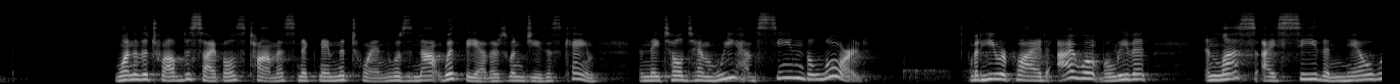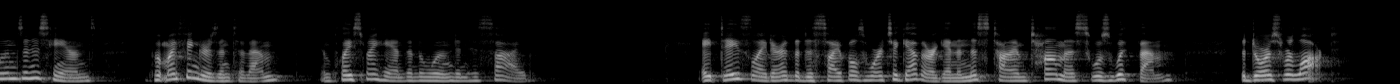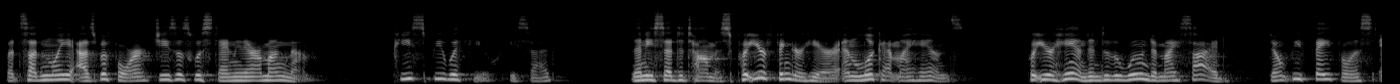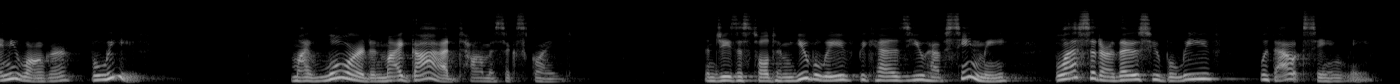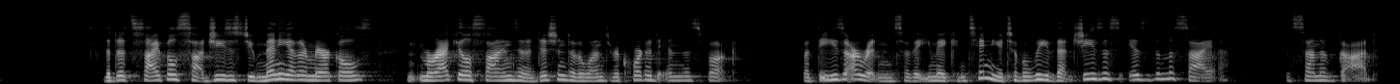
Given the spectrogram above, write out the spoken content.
One of the 12 disciples, Thomas, nicknamed the twin, was not with the others when Jesus came. And they told him, We have seen the Lord. But he replied, I won't believe it unless I see the nail wounds in his hands, put my fingers into them, and place my hand in the wound in his side. Eight days later, the disciples were together again, and this time Thomas was with them. The doors were locked, but suddenly, as before, Jesus was standing there among them. Peace be with you, he said. Then he said to Thomas, Put your finger here and look at my hands. Put your hand into the wound in my side. Don't be faithless any longer. Believe. My Lord and my God, Thomas exclaimed. And Jesus told him, You believe because you have seen me. Blessed are those who believe without seeing me. The disciples saw Jesus do many other miracles, miraculous signs, in addition to the ones recorded in this book. But these are written so that you may continue to believe that Jesus is the Messiah the Son of God,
